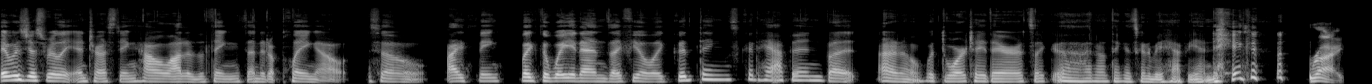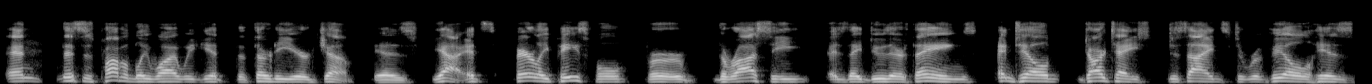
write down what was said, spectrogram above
It was just really interesting how a lot of the things ended up playing out. So I think like the way it ends, I feel like good things could happen, but I don't know. With Duarte there, it's like, uh, I don't think it's going to be a happy ending. Right. And this is probably why we get the 30 year jump is yeah, it's fairly peaceful for the Roci as they do their things until Duarte decides to reveal his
